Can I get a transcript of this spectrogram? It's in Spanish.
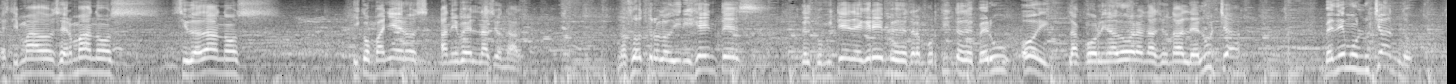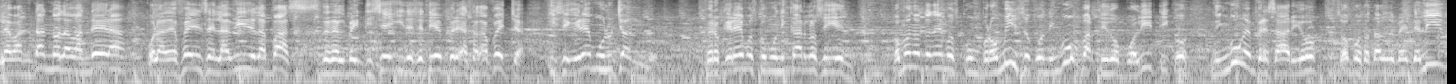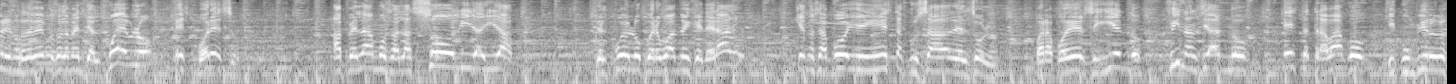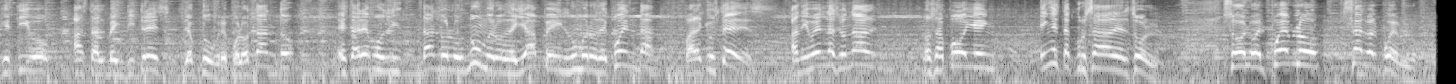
Estimados hermanos, ciudadanos y compañeros a nivel nacional. Nosotros los dirigentes del Comité de Gremios de Transportistas de Perú, hoy la Coordinadora Nacional de Lucha, venimos luchando, levantando la bandera por la defensa en la vida y la paz desde el 26 de septiembre hasta la fecha y seguiremos luchando. Pero queremos comunicar lo siguiente, como no tenemos compromiso con ningún partido político, ningún empresario, somos totalmente libres, nos debemos solamente al pueblo, es por eso. Apelamos a la solidaridad del pueblo peruano en general, que nos apoyen en esta cruzada del sol para poder siguiendo financiando este trabajo y cumplir el objetivo hasta el 23 de octubre. Por lo tanto, estaremos dando los números de YAPE y números de cuenta para que ustedes a nivel nacional nos apoyen en esta cruzada del sol. Solo el pueblo salva al pueblo.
